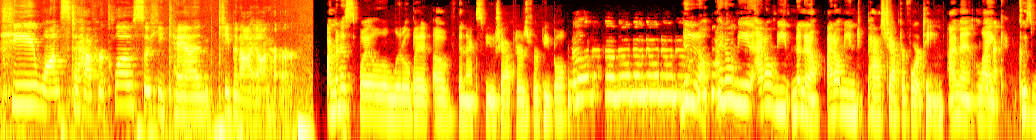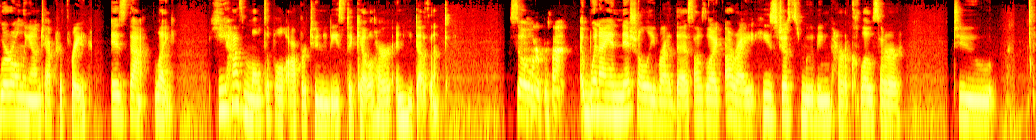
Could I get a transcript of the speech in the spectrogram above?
He wants to have her close so he can keep an eye on her. I'm going to spoil a little bit of the next few chapters for people. No, no, no, no, no, no, no, no. No, no, no. I don't mean, I don't mean, no, no, no. I don't mean past chapter 14. I meant like, because we're only on chapter three, is that like he has multiple opportunities to kill her and he doesn't. So 100%. when I initially read this, I was like, all right, he's just moving her closer to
